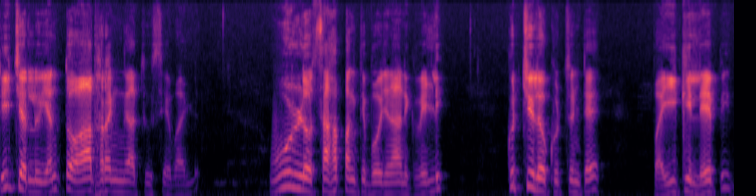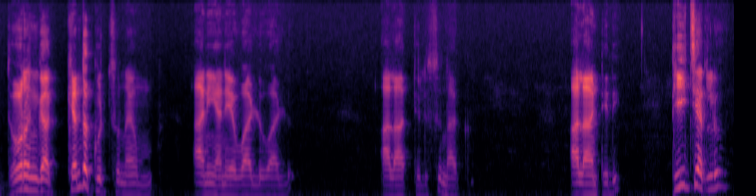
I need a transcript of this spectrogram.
టీచర్లు ఎంతో ఆధారంగా చూసేవాళ్ళు. ఊళ్ళో సహపంక్తి భోజనానికి వెళ్ళి కుర్చీలో కూర్చుంటే పైకి లేపి దూరంగా కింద కూర్చున్నాం అని అనేవాళ్ళు వాళ్ళు. అలా తెలుసు నాకు. అలాంటిది టీచర్లు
